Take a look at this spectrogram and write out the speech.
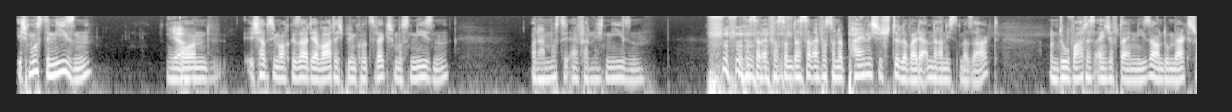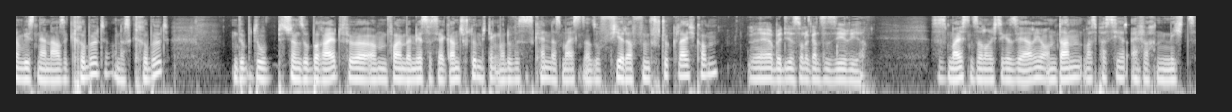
ich musste niesen Ja. und ich habe es ihm auch gesagt, ja warte, ich bin kurz weg, ich muss niesen. Und dann musste ich einfach nicht niesen. Das ist, dann einfach so, das ist dann einfach so eine peinliche Stille, weil der andere nichts mehr sagt. Und du wartest eigentlich auf deinen Nieser und du merkst schon, wie es in der Nase kribbelt und es kribbelt. Und du, du bist schon so bereit für, ähm, vor allem bei mir ist das ja ganz schlimm. Ich denke mal, du wirst es kennen, dass meistens dann so vier oder fünf Stück gleich kommen. ja, bei dir ist so eine ganze Serie. Das ist meistens so eine richtige Serie. Und dann, was passiert? Einfach nichts.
